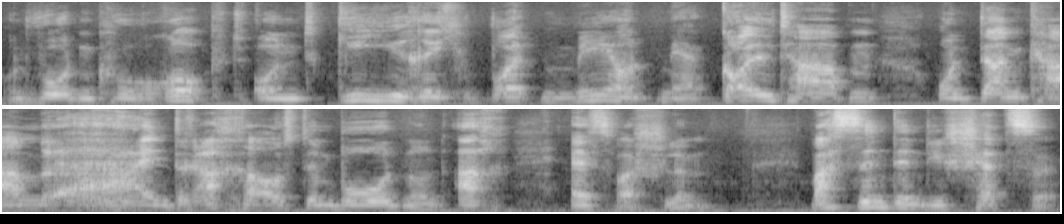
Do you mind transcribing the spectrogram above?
und wurden korrupt und gierig, wollten mehr und mehr Gold haben, und dann kam äh, ein Drache aus dem Boden, und ach, es war schlimm. Was sind denn die Schätze?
